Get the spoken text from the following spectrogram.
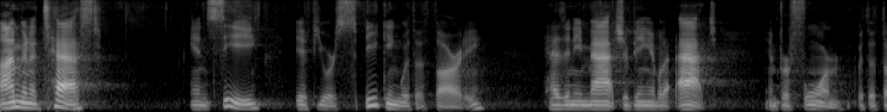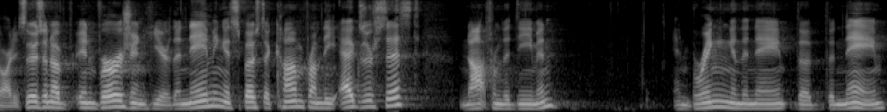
I'm going to test and see if your speaking with authority has any match of being able to act and perform with authority. So there's an inversion here. The naming is supposed to come from the exorcist, not from the demon. And bringing in the name, the, the name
